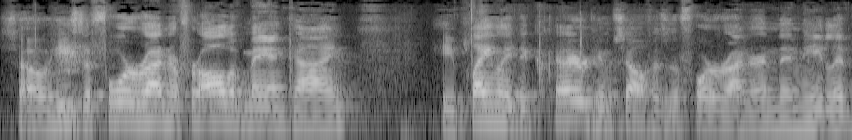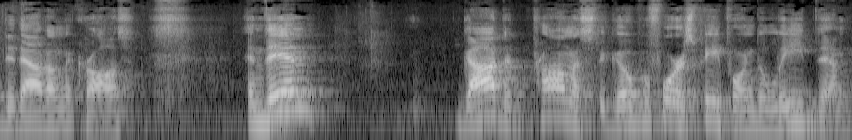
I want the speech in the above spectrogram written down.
So he's the forerunner for all of mankind. He plainly declared himself as the forerunner, and then he lived it out on the cross. And then God had promised to go before his people and to lead them.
